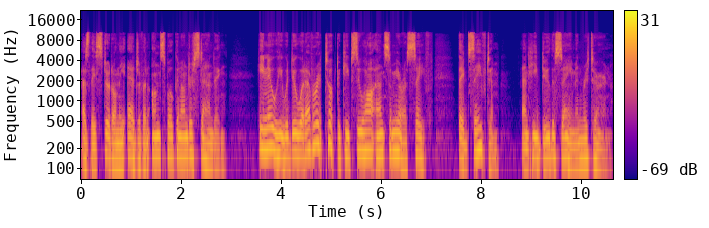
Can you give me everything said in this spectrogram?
as they stood on the edge of an unspoken understanding. He knew he would do whatever it took to keep Suha and Samira safe. They'd saved him, and he'd do the same in return.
